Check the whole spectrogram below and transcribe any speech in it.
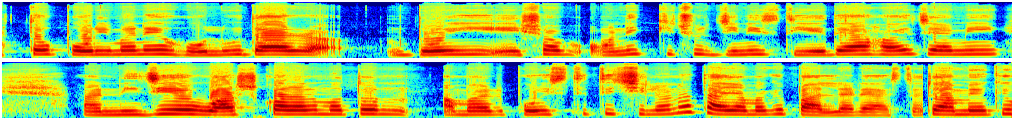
এত পরিমাণে হলুদ আর দই এসব অনেক কিছু জিনিস দিয়ে দেওয়া হয় যে আমি নিজে ওয়াশ করার মতন আমার পরিস্থিতি ছিল না, তাই আমাকে পার্লারে আসতে। তো আমি ওকে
